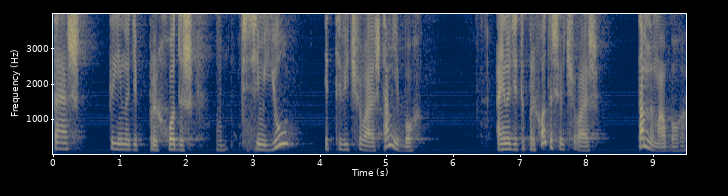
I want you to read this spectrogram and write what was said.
теж ти іноді приходиш в сім'ю, і ти відчуваєш, там є Бог. А іноді ти приходиш і відчуваєш, там нема Бога.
